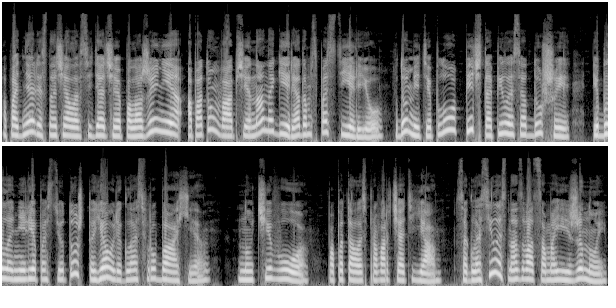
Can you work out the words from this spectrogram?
а подняли сначала в сидячее положение, а потом вообще на ноги рядом с постелью. В доме тепло, печь топилась от души, и было нелепостью то, что я улеглась в рубахе. «Ну чего?» – попыталась проворчать я. «Согласилась назваться моей женой?»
